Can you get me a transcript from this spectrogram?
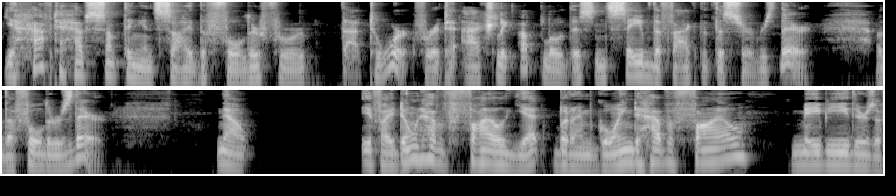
You have to have something inside the folder for that to work, for it to actually upload this and save the fact that the server's there, or the folder is there. Now, if I don't have a file yet, but I'm going to have a file, maybe there's a,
